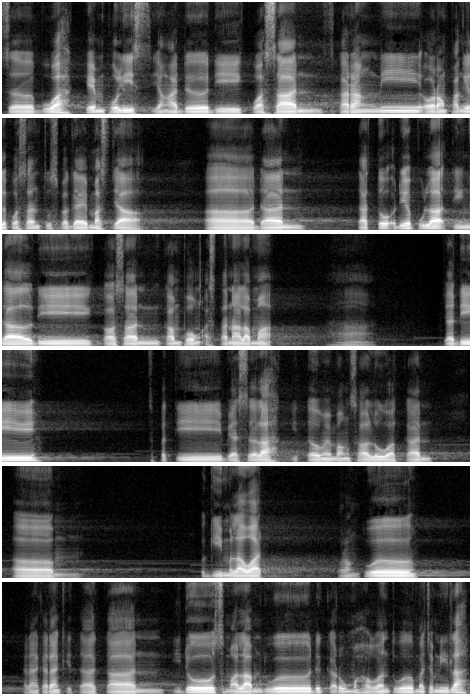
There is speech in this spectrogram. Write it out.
sebuah kem polis yang ada di kawasan sekarang ni orang panggil kawasan tu sebagai Masjid. Uh, dan datuk dia pula tinggal di kawasan kampung Astana Lama. Ha. Jadi seperti biasalah kita memang selalu akan um, pergi melawat orang tua. Kadang-kadang kita akan tidur semalam dua dekat rumah orang tua macam inilah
